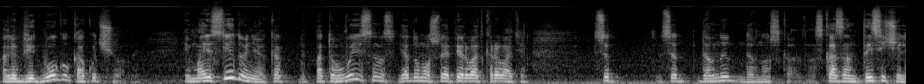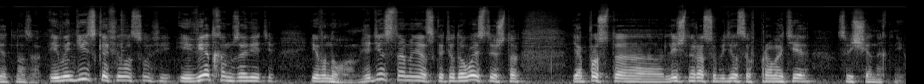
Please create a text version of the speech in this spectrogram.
о любви к Богу как ученый. И мои исследования, как потом выяснилось, я думал, что я первооткрыватель, все все давно-давно сказано. Сказано тысячи лет назад. И в индийской философии, и в Ветхом Завете, и в Новом. Единственное, мне, так сказать, удовольствие, что я просто лишний раз убедился в правоте священных книг.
